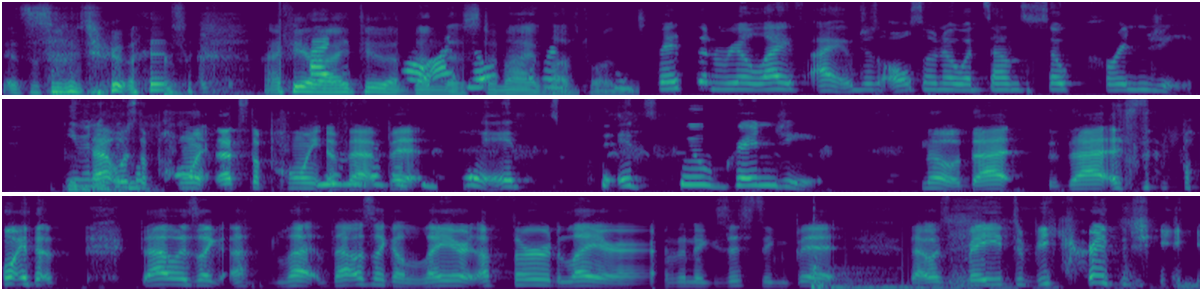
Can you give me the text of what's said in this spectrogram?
it's so true. I fear I I, too have done this to my loved ones. Bits in real life. I just also know it sounds so cringy. Even That was the point. That's the point of that bit. it's It's it's too cringy. No, that that is the point of that was like a that was like a layer, a third layer of an existing bit that was made to be cringy.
